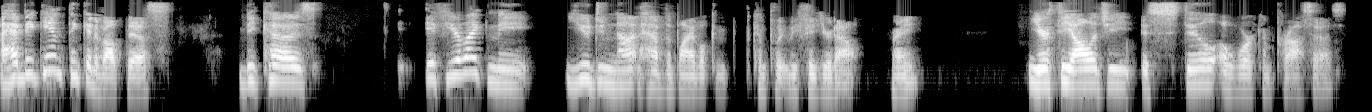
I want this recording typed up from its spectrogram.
I had began thinking about this because if you're like me, you do not have the Bible com- completely figured out, right? Your theology is still a work in process.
